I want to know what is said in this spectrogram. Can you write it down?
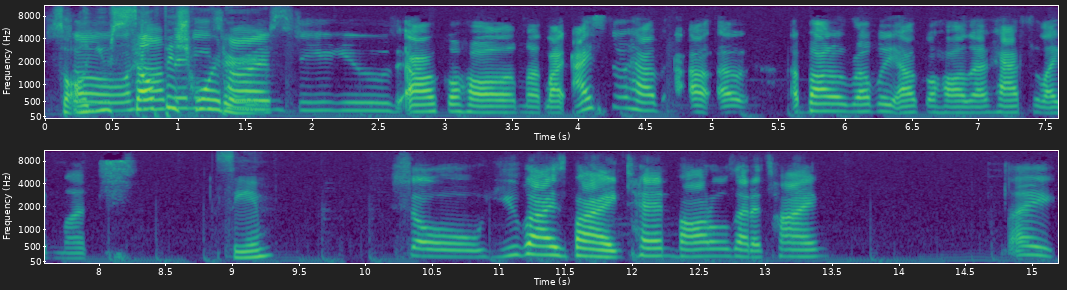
So, all you selfish how many hoarders. times do you use alcohol a month? Like I still have a, a, a bottle of rubbly alcohol that I've had for like months. See? So you guys buying ten bottles at a time? Like,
